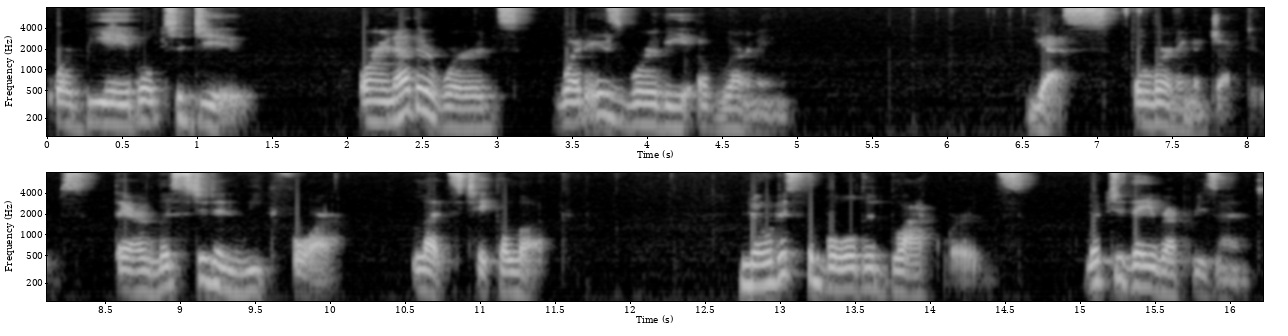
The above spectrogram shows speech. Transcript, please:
or be able to do? Or in other words, what is worthy of learning? Yes, the learning objectives. They are listed in week four. Let's take a look. Notice the bolded black words. What do they represent?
